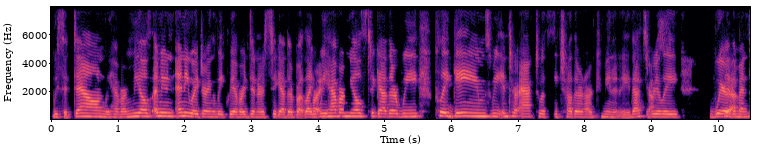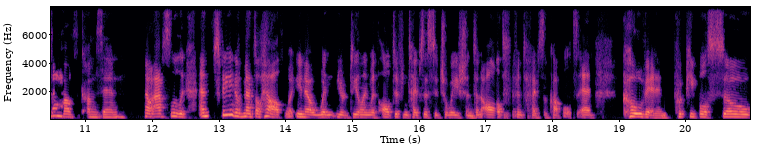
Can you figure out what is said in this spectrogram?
We sit down, we have our meals. I mean, anyway, during the week we have our dinners together, but like right. we have our meals together, we play games, we interact with each other in our community. That's yes. really where yeah. the mental health comes in. No, absolutely. And speaking of mental health, you know, when you're dealing with all different types of situations and all different types of couples and COVID and put people so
